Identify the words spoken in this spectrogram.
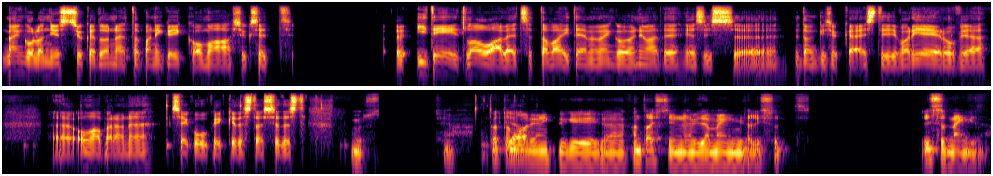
mängul on just sihuke tunne, et ta pani kõik oma siuksed ideed lauale, et davai, teeme mängu niimoodi ja siis äh, nüüd ongi sihuke hästi varieeruv ja äh, omapärane segu kõikidest asjadest. jah, Katamari on ikkagi äh, fantastiline videomäng, mida lihtsalt, lihtsalt mängida.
